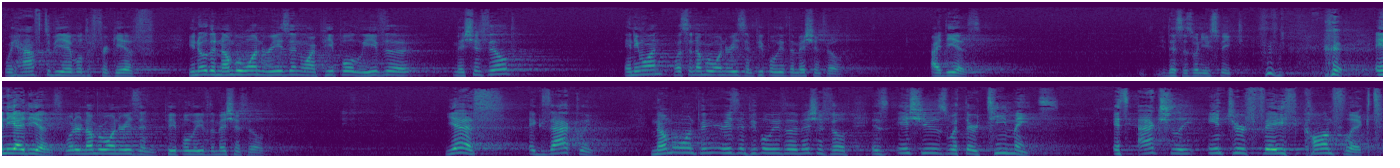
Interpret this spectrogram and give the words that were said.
We have to be able to forgive. You know the number one reason why people leave the mission field? Anyone? What's the number one reason people leave the mission field? Ideas. This is when you speak. Any ideas? What are number one reason people leave the mission field? Yes, exactly. Number one reason people leave the mission field is issues with their teammates. It's actually interfaith conflict.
